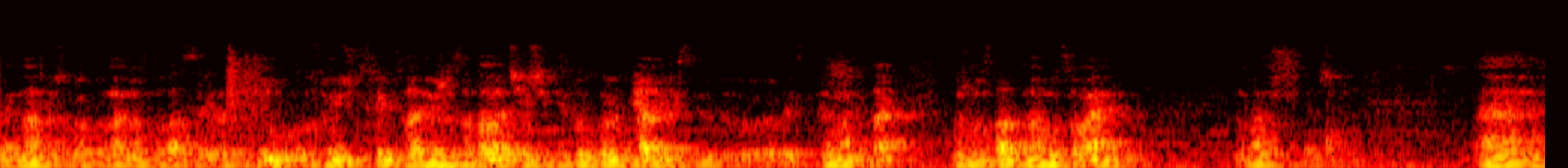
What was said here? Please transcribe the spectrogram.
майна та житлово-комунального господарства. Я розумію, що свої питання вже задали, чи ще якісь додаткові питання, які е? Немає, так? Можемо ставити на голосування. Немає заперечень. Е,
